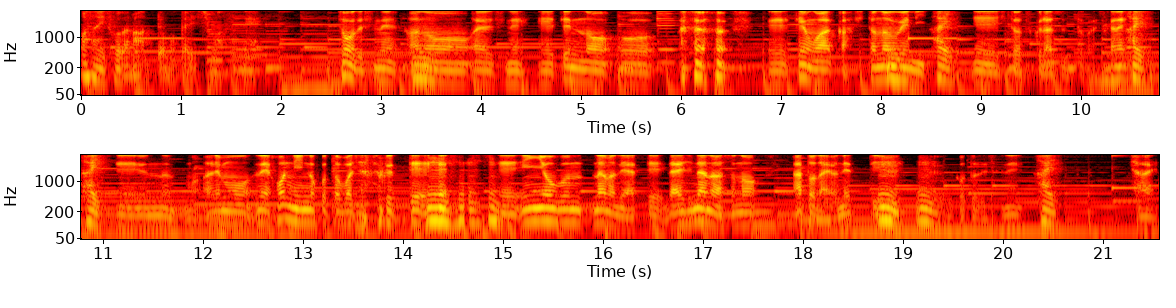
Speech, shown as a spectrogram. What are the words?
まさにそうだなって思ったりしますね。そうですね、あの、あれですね、えー天の、お えー天はか、人の上に、うんはいえー人を作らずとかですかね。はいはい。えーあれもね、本人の言葉じゃなくて、うんうんうん えー引用文なのであって、大事なのはその後だよねっていううんうんことですね。はい。はい。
